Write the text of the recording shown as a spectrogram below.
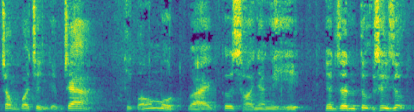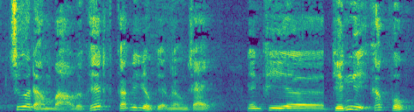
Trong quá trình kiểm tra thì có một vài cơ sở nhà nghỉ nhân dân tự xây dựng chưa đảm bảo được hết các điều kiện về phòng cháy nên khi ờ, kiến nghị khắc phục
